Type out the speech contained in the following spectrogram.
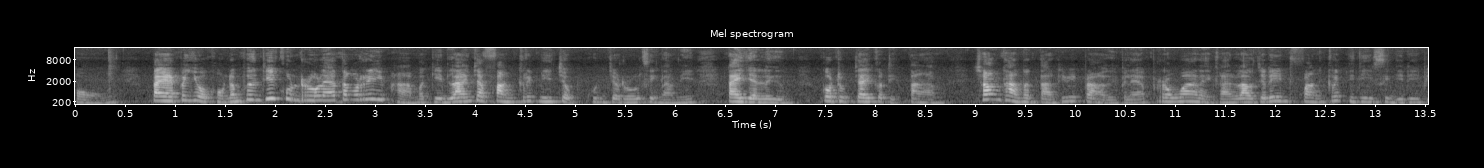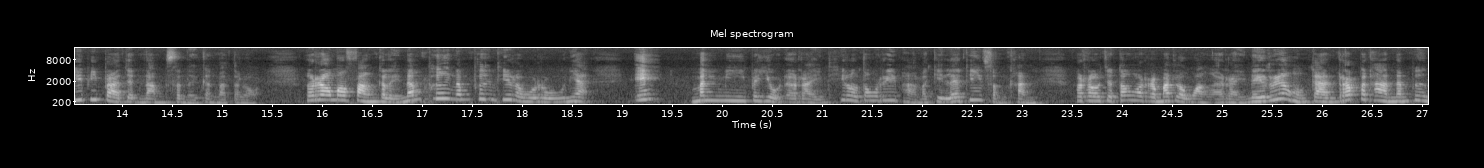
ของแปลประโยชน์ของน้ำผึ้งที่คุณรู้แล้วต้องรีบหามากินหลังจากฟังคลิปนี้จบคุณจะรู้สิ่งเหล่านี้ แต่อย่าลืมกดถูกใจกดติดตาม ช่องทางต่างๆ ที่พี่ปลาเอ่ยไปแล้ว เพราะว่าอะไรคะเราจะได้ฟังคลิปดีๆ สิ่งดีๆ พี่พี่ปลาจะนำเสนอกันมาตลอด เรามาฟังกันเลยน้ำผึ้งน้ำผึ้งที่เรารู้เนี่ย เอ๊ะ มันมีประโยชน์อะไรที่เราต้องรีบหามากินและที่สำคัญ เราจะต้องระมัดระวังอะไร ในเรื่องของการรับประทานน้ำผึ้ง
